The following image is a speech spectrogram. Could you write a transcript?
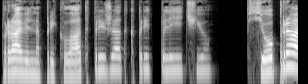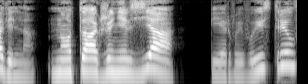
правильно приклад прижат к предплечью. Все правильно, но так же нельзя. Первый выстрел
